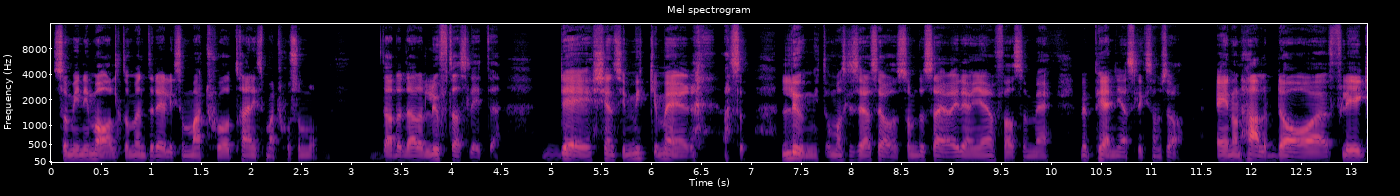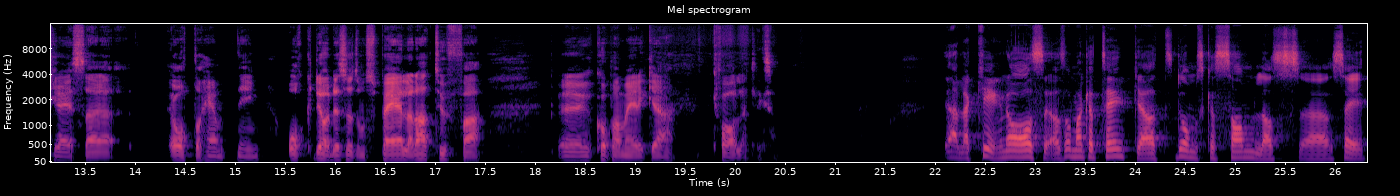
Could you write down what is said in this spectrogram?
så minimalt, om inte det är liksom matcher, träningsmatcher som, där, det, där det luftas lite. Det känns ju mycket mer alltså, lugnt, om man ska säga så, som du säger i den jämförelsen med, med Peñas liksom så. En och en halv dag eh, flygresa, återhämtning och då dessutom spela det här tuffa eh, Copa America-kvalet. Liksom. Jävla king då AC. Alltså man kan tänka att de ska samlas, eh, säg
